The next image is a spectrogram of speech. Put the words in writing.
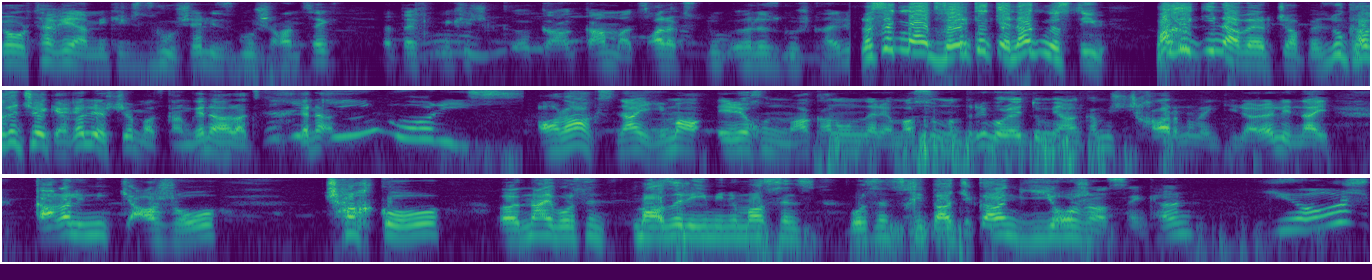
Ժողովուրդ թղի ամի քիչ զգուշ էլի զգուշ անցեք, այդտեղ մի քիչ կամա ցարակ դու հələ զգուշ քայլի։ Լսեք մի հատ վեր կենակ նստի։ Փախիկին ա վերջապես։ Դու քաղի չեք եղել, ես չեմ հասկանում, գնա արած։ Գնա։ Ին Բորիս։ Արաքս, նայ, հիմա երեխուն մականուններ եմ ասում, ընտրի, որ հետո մի անգամից չխառնվենք իրար, էլի, նայ, կարա լինի կյաժո, չախկո, նայ, որ սենց մազերի մինիմալ սենց, որ սենց խիտաճի կարանք յոժ ասենք, հա։ Յոշ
